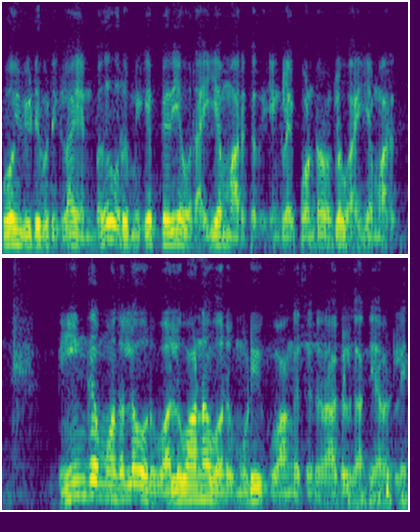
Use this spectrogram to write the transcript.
போய் விடுவிடுங்களா என்பது ஒரு மிகப்பெரிய ஒரு ஐயமாக இருக்குது. எங்களை போன்றவர்களுக்கு ஒரு ஐயமாக இருக்குது நீங்கள் முதல்ல ஒரு வலுவான ஒரு முடிவுக்கு வாங்க திரு ராகுல் காந்தி அவர்களே.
